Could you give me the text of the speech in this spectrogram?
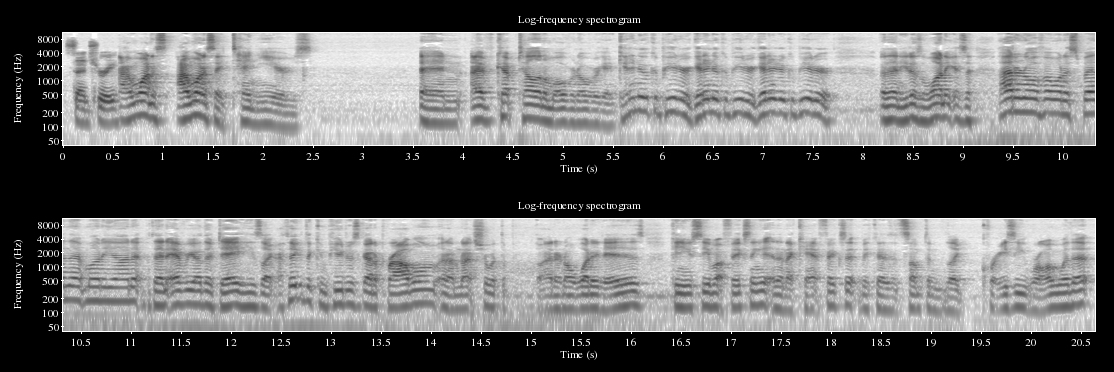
Century. I want to I want to say 10 years. And I've kept telling him over and over again, get a new computer, get a new computer, get a new computer. And then he doesn't want it. He's like, I don't know if I want to spend that money on it. But then every other day, he's like, I think the computer's got a problem, and I'm not sure what the, I don't know what it is. Can you see about fixing it? And then I can't fix it because it's something like crazy wrong with it.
